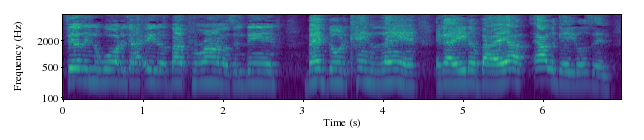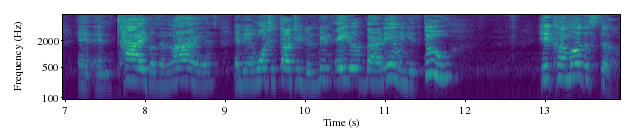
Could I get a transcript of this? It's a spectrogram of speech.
fell in the water, got ate up by piranhas, and then backdoor to Canaan land and got ate up by alligators and and, and tigers and lions, and then once you thought you'd been ate up by them and you're through, here come other stuff.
